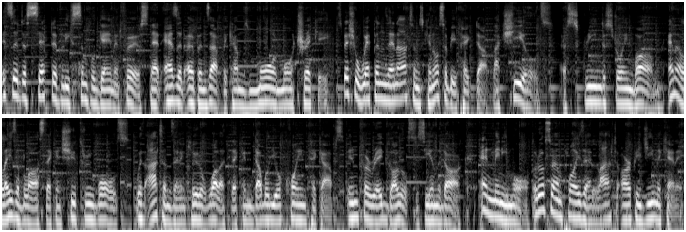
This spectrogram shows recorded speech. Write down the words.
It's a deceptively simple game at first that as it opens up becomes more and more tricky. Special weapons and items can also be picked up, like shields, a screen destroying bomb, and a laser blast that can shoot through walls, with items that include a wallet that can double your coin pickups, infrared goggles to see in the dark, and many more. It also employs a light RPG mechanic.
